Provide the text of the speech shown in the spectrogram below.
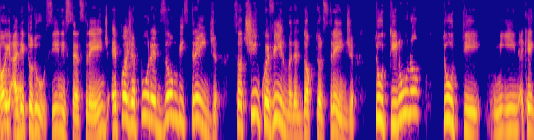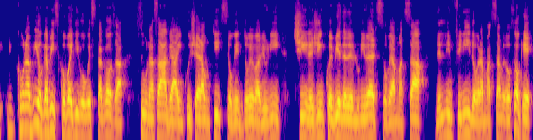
Poi okay. hai detto tu Sinister Strange e poi c'è pure Zombie Strange. Sono cinque film del Doctor Strange, tutti in uno, tutti in, che con io capisco, poi dico questa cosa su una saga in cui c'era un tizio che doveva riunire le cinque pietre dell'universo per ammazzare dell'infinito, per ammazzare, lo so che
